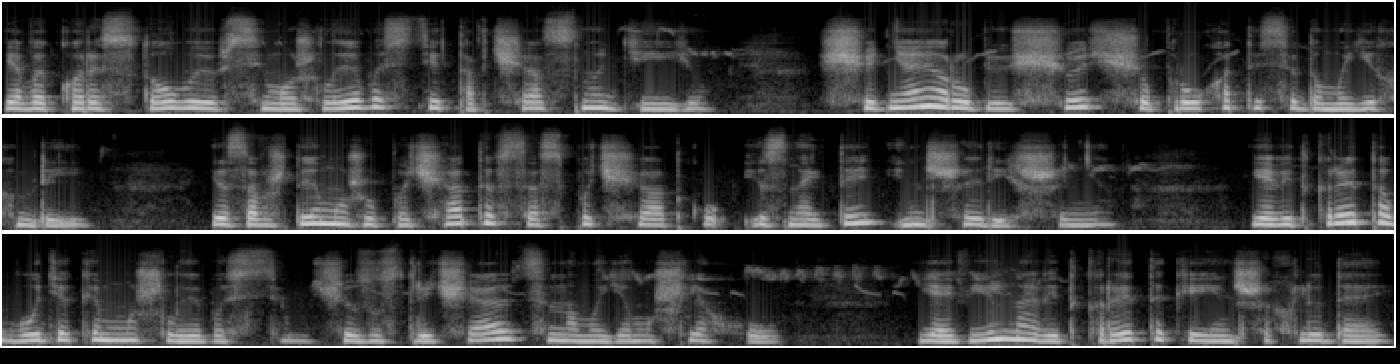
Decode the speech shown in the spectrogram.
Я використовую всі можливості та вчасно дію. Щодня я роблю щось, щоб рухатися до моїх мрій. Я завжди можу почати все спочатку і знайти інше рішення. Я відкрита будь-яким можливостям, що зустрічаються на моєму шляху. Я вільна від критики інших людей.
